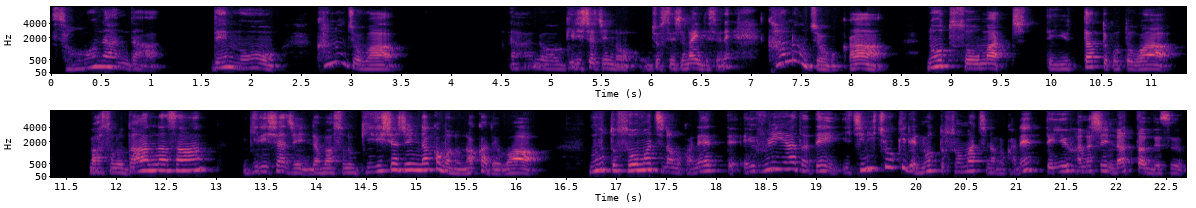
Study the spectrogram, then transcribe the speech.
そうなんだ。でも、彼女はあのギリシャ人の女性じゃないんですよね。彼女が not so much って言ったってことは、まあ、その旦那さん、ギリシャ人だ、まあ、そのギリシャ人仲間の中では、もっとそうマッチなのかねって、every other day、一日おきで not so much なのかねっていう話になったんです。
